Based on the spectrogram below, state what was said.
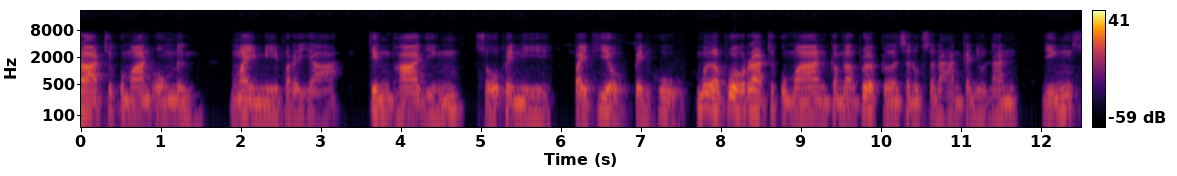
ราชกุมารองค์หนึ่ง ไม่มีภรรยา จึงพาหญิง โสเพณี ไปเที่ยวเป็นคู่ เมื่อพวกราชกุมารกำลังเพลิดเพลินสนุกสนานกันอยู่นั้น หญิงโส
